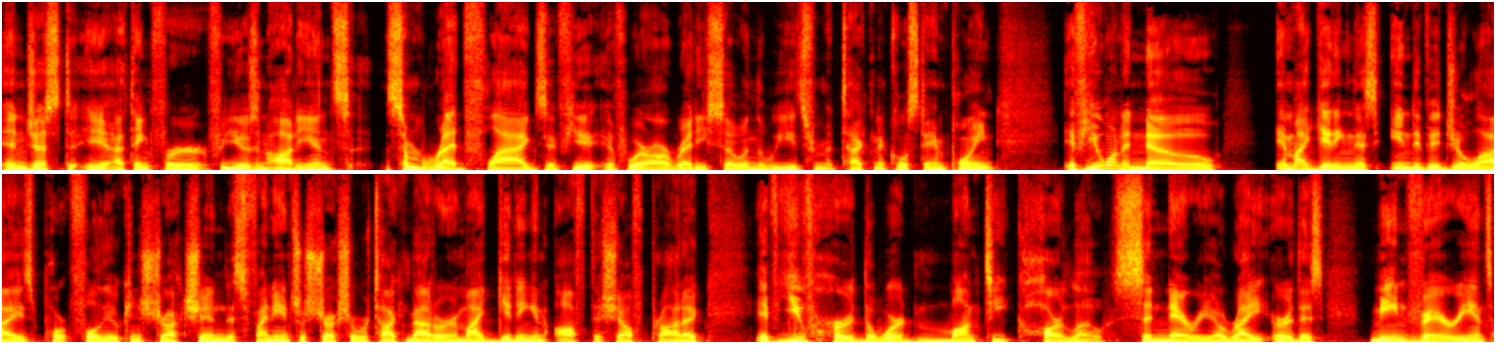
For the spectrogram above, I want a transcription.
and just I think for for you as an audience, some red flags if you if we're already so in the weeds from a technical standpoint, if you want to know am I getting this individualized portfolio construction, this financial structure we're talking about, or am I getting an off the shelf product? If you've heard the word Monte Carlo scenario, right, or this mean variance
